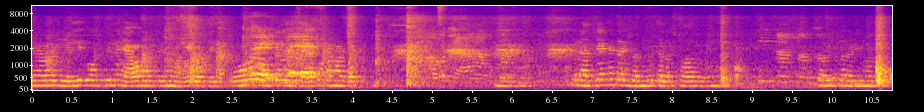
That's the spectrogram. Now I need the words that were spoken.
ಯಾವ- ಎಲ್ಲಿಗೆ ಹೋಗ್ತೀನೋ ಯಾವಾಗ ಹೋಗ್ತೀನಿ ನನಗೆ ಗೊತ್ತಿಲ್ಲ ಹೋಗೋ ಹೋಟೆಲ್ ಊಟ ಮಾಡಬೇಕು ಇನ್ನು ಹದಿನೆಂಟನೇ ತಾರೀಕು ಬಂದ್ಬಿಡ್ತಲ್ಲ ಸ್ಟಾಲು ಸ್ವಲ್ಪ ರೆಡಿ ಮಾಡ್ಬೇಕು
